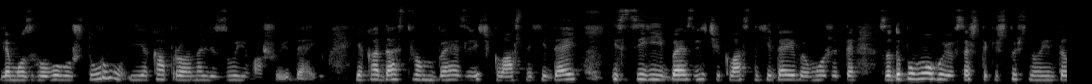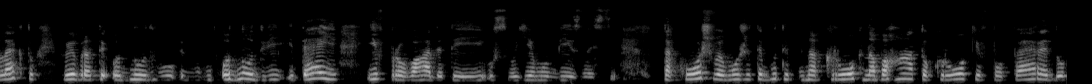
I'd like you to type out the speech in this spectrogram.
для мозгового штурму, і яка проаналізує вашу ідею, яка дасть вам безліч класних ідей. І з цієї безлічі класних ідей ви можете за допомогою все ж таки штучного інтелекту вибрати одну-дві одну, ідеї і впровадити її у своєму бізнесі. Також ви можете бути на крок, на багато кроків попереду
